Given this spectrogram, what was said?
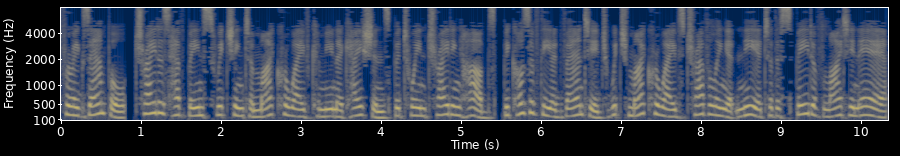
For example, traders have been switching to microwave communications between trading hubs, because of the advantage which microwaves traveling at near to the speed of light in air,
